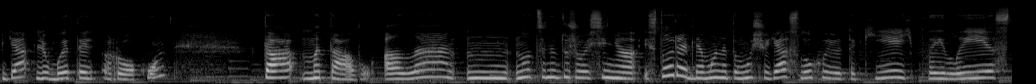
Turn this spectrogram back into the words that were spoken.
я любитель року. Та металу, але ну це не дуже осіння історія для мене, тому що я слухаю такий плейлист,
